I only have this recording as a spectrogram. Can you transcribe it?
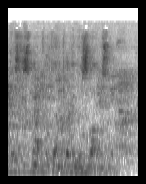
I guess he's not put them playing this song. So.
